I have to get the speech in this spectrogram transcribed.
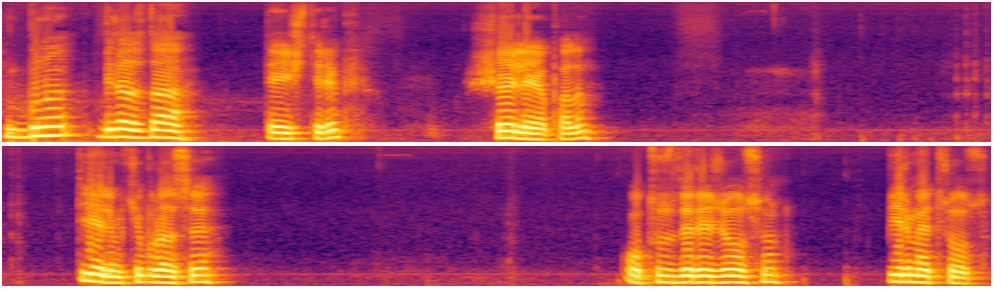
Şimdi bunu biraz daha değiştirip şöyle yapalım. Diyelim ki burası 30 derece olsun. 1 metre olsun.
